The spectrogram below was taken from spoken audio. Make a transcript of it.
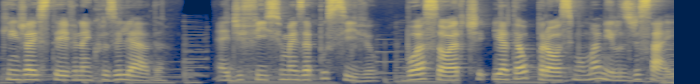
quem já esteve na encruzilhada. É difícil, mas é possível. Boa sorte e até o próximo Mamilos de Saia.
